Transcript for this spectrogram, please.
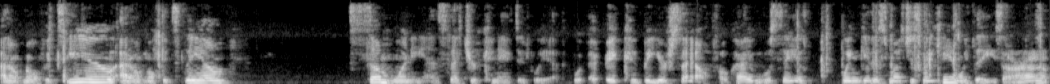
I don't know if it's you. I don't know if it's them. Someone is that you're connected with. It could be yourself. Okay. We'll see if we can get as much as we can with these. All right.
